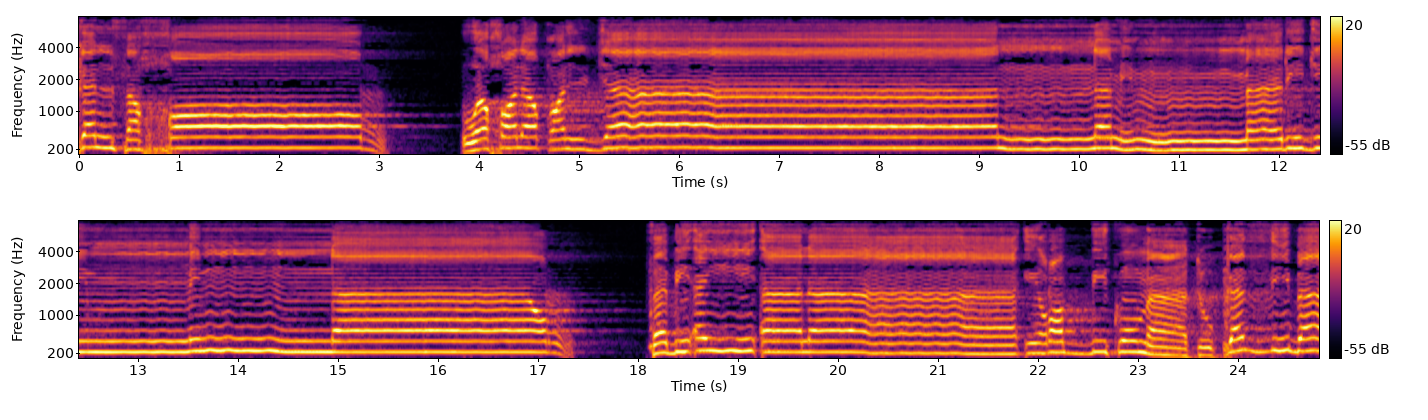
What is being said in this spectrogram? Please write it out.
كالفخار وخلق الجان من مارج من نار. فبأي آلاء ربكما تكذبان.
